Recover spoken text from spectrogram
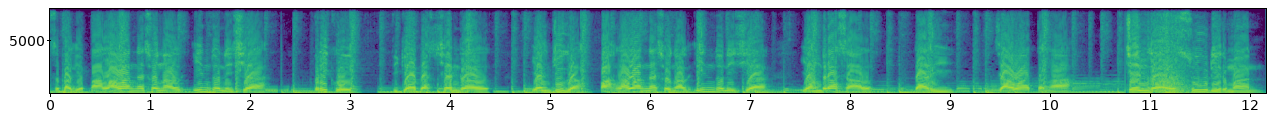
sebagai pahlawan nasional Indonesia. Berikut 13 jenderal yang juga pahlawan nasional Indonesia yang berasal dari Jawa Tengah. Jenderal Sudirman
